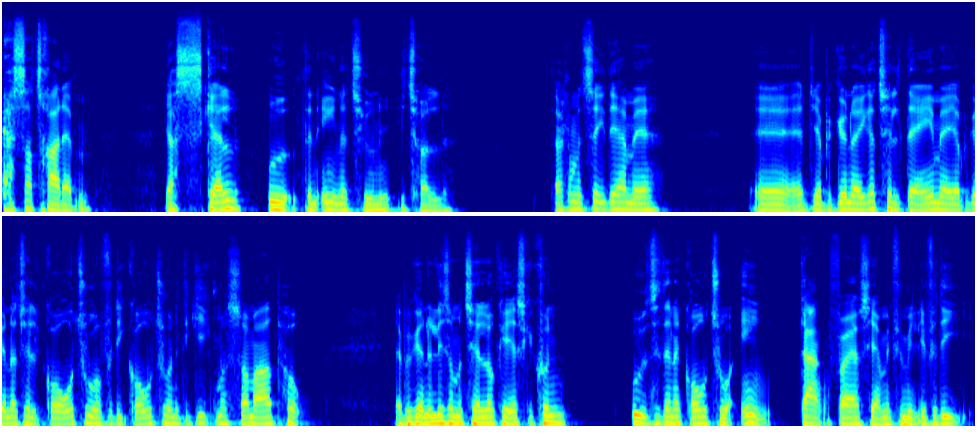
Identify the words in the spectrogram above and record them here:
Jeg er så træt af dem. Jeg skal ud den 21. i 12. Der kan man se det her med, øh, at jeg begynder ikke at tælle dage med, jeg begynder at tælle gårdture, fordi gårdturene, de gik mig så meget på. Jeg begynder ligesom at tælle, okay, jeg skal kun ud til den her gårdtur en gang, før jeg ser min familie, fordi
